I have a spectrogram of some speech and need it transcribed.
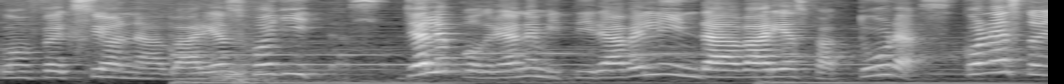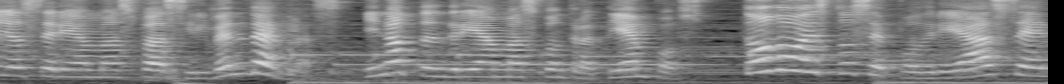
confecciona varias joyitas, ya le podrían emitir a Belinda varias facturas. Con esto ya sería más fácil venderlas y no tendría más contratiempos. Todo esto se podría hacer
